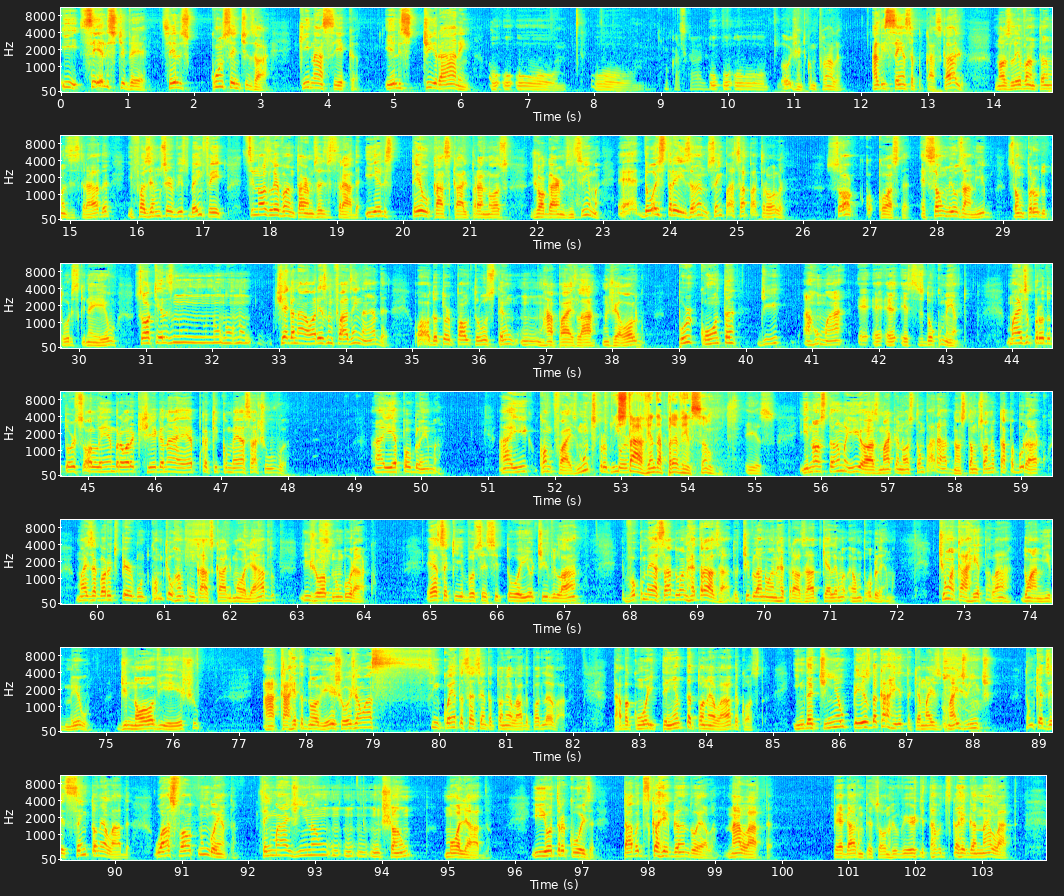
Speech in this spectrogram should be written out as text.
E se eles tiver, se eles conscientizar que na seca eles tirarem o. o, o, o O cascalho. o, o, o, ô, gente, como fala? A licença para o cascalho, nós levantamos as estradas e fazemos um serviço bem feito. Se nós levantarmos as estradas e eles ter o cascalho para nós jogarmos em cima, é dois, três anos sem passar patrola. Só Co- Costa, é, são meus amigos, são produtores que nem eu, só que eles não, não, não, não- chega na hora eles não fazem nada. Ó, o doutor Paulo trouxe, tem um, um rapaz lá, um geólogo, por conta de arrumar é, é, é, esses documentos. Mas o produtor só lembra a hora que chega na época que começa a chuva. Aí é problema. Aí, como faz? Muitos Não produtores. está havendo a prevenção. Isso. E nós estamos aí, ó, as máquinas nossas estão paradas, nós estamos só no tapa-buraco. Mas agora eu te pergunto, como que eu arranco um cascalho molhado e jogo num buraco? Essa que você citou aí, eu tive lá. Vou começar do ano retrasado. Eu tive lá no ano retrasado, que ela é um, é um problema. Tinha uma carreta lá, de um amigo meu, de nove eixos. A carreta de nove eixos hoje é umas 50, 60 toneladas, pode levar. Tava com 80 toneladas, Costa. Ainda tinha o peso da carreta, que é mais, mais 20. Então, quer dizer, 100 toneladas. O asfalto não aguenta. Você imagina um- um- um chão molhado. E outra coisa, tava descarregando ela na lata. Pegaram um pessoal no Rio Verde e tava descarregando na lata.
